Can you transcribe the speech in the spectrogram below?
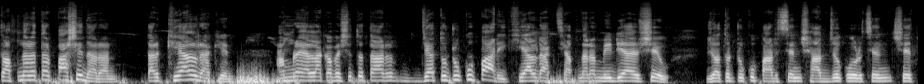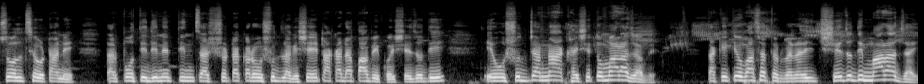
তো আপনারা তার পাশে দাঁড়ান, তার খেয়াল রাখেন। আমরা এলাকাবাসী তো তার যতটুকু পারি খেয়াল রাখছি, আপনারা মিডিয়া এসেও যতটুকু পারছেন, সাহায্য করছেন, সে চলছে ওটা নেই তার প্রতিদিনে তিন চারশো টাকার ওষুধ লাগে সেই টাকাটা পাবে কই? সে যদি এই ওষুধটা না খায়, সে তো মারা যাবে। তাকে কেউ বাঁচাতে পারবে না। সে যদি মারা যায়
